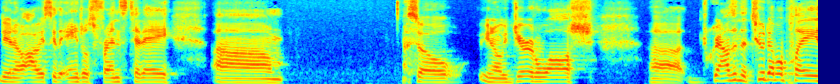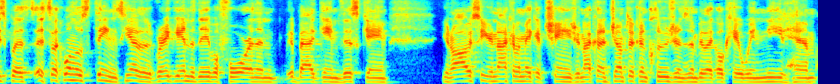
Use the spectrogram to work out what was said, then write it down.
You know, obviously the Angels' friends today. Um, so you know, Jared Walsh uh, grounds into two double plays, but it's, it's, like one of those things. He had a great game the day before and then a bad game this game. You know, obviously, you're not going to make a change. You're not going to jump to conclusions and be like, okay, we need him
